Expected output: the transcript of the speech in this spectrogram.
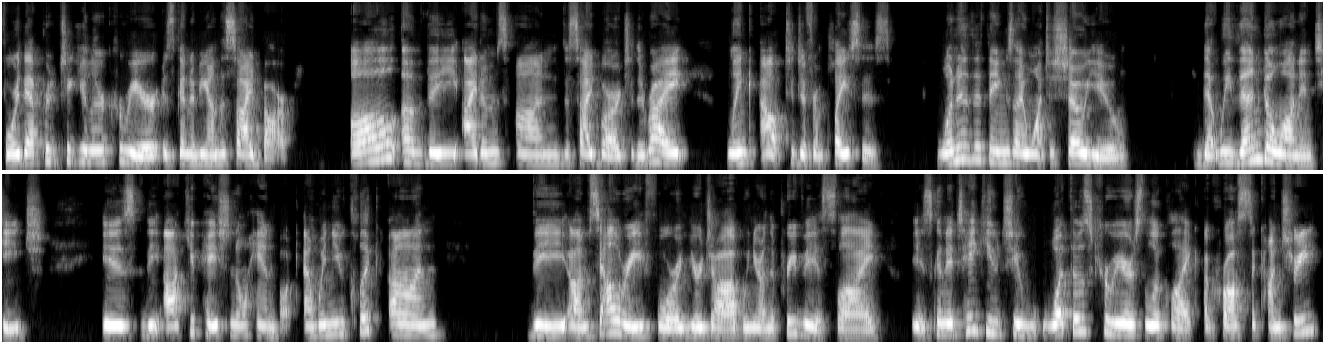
for that particular career is going to be on the sidebar. All of the items on the sidebar to the right link out to different places one of the things I want to show you that we then go on and teach is the occupational handbook. And when you click on the um, salary for your job when you're on the previous slide, it's going to take you to what those careers look like across the country.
